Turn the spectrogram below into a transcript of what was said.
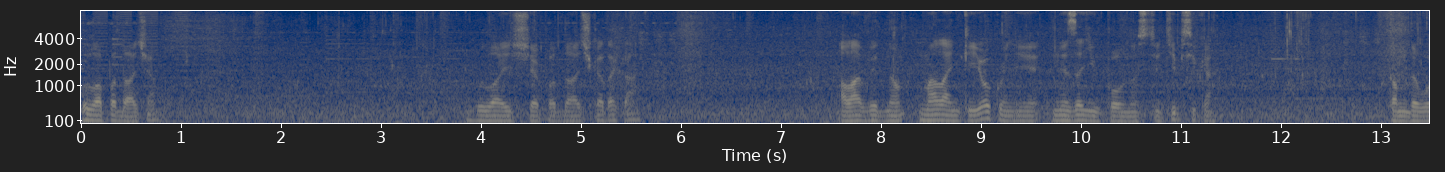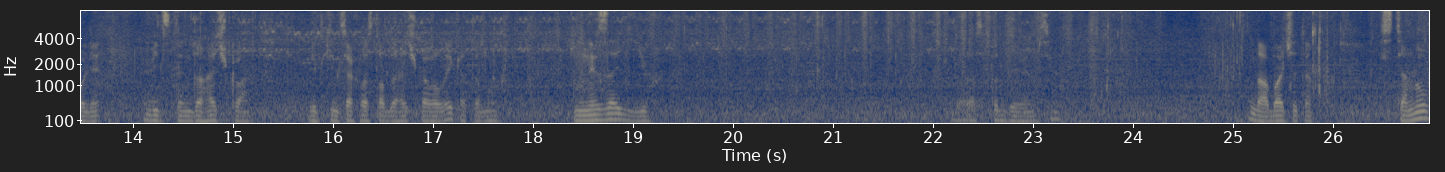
Була подача. Була іще подачка така. Але видно маленький окунь не заїв повністю тіпсіка. Там доволі відстань до гачка. Від кінця хвоста до гачка велика, тому не заїв. Зараз подивимося. Да, бачите, стягнув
